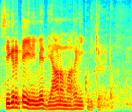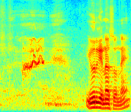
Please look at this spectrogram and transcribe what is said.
சிகரெட்டை இனிமேல் தியானமாக நீ குடிக்க வேண்டும். இவருக்கு என்ன சொன்னேன்?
